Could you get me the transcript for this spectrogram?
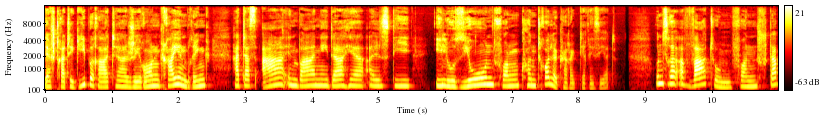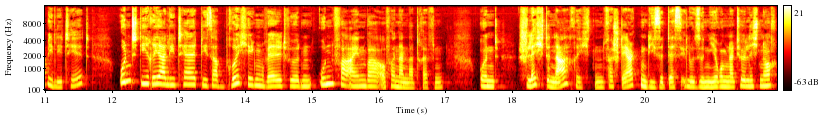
Der Strategieberater Jérôme Kreienbrink hat das A in Barney daher als die Illusion von Kontrolle charakterisiert unsere Erwartungen von Stabilität und die Realität dieser brüchigen Welt würden unvereinbar aufeinandertreffen. Und schlechte Nachrichten verstärken diese Desillusionierung natürlich noch,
